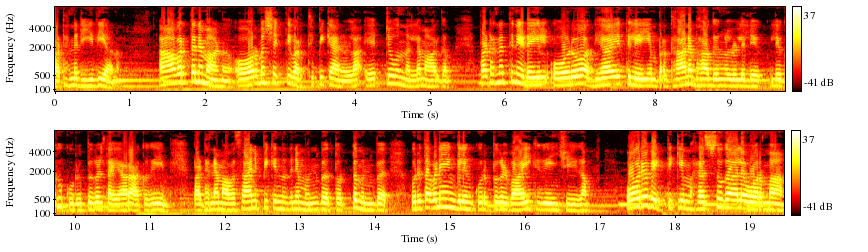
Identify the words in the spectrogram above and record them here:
പഠന രീതിയാണ് ആവർത്തനമാണ് ഓർമ്മശക്തി വർദ്ധിപ്പിക്കാനുള്ള ഏറ്റവും നല്ല മാർഗം. പഠനത്തിനിടയിൽ ഓരോ അധ്യായത്തിലെയും പ്രധാന ഭാഗങ്ങളുടെ ലഘു കുറിപ്പുകൾ തയ്യാറാക്കുകയും പഠനം അവസാനിപ്പിക്കുന്നതിന് മുൻപ് തൊട്ടു മുൻപ് ഒരു തവണയെങ്കിലും കുറിപ്പുകൾ വായിക്കുകയും ചെയ്യുക. ഓരോ വ്യക്തിക്കും ഹ്രസ്വകാല ഓർമ്മ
